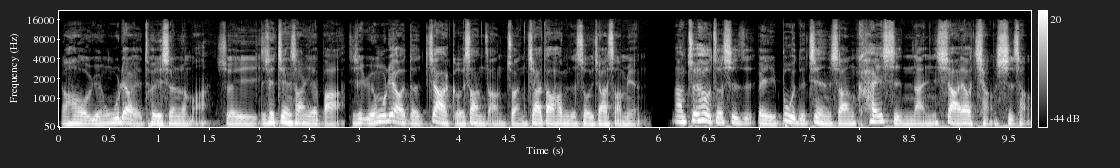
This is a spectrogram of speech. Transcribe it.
然后原物料也推升了嘛，所以这些建商也把这些原物料的价格上涨转嫁到他们的售价上面。那最后则是北部的建商开始南下要抢市场，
